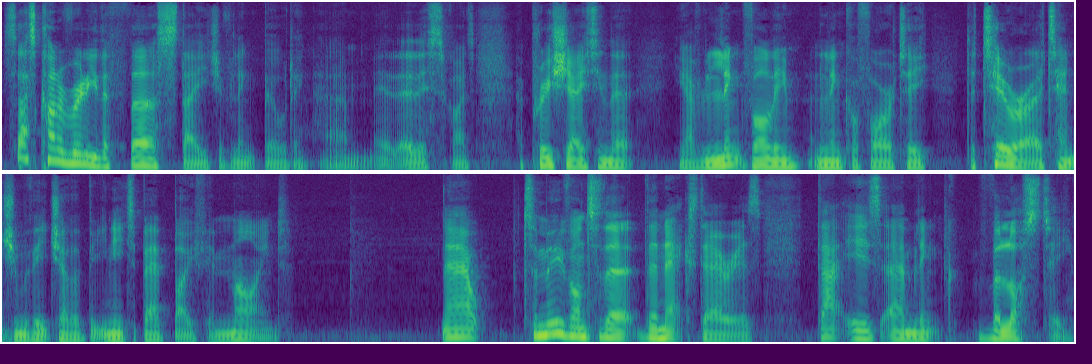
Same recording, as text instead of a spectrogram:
So that's kind of really the first stage of link building. Um, this kind, appreciating that you have link volume and link authority. The two are at tension with each other, but you need to bear both in mind. Now, to move on to the the next areas, that is um, link velocity.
